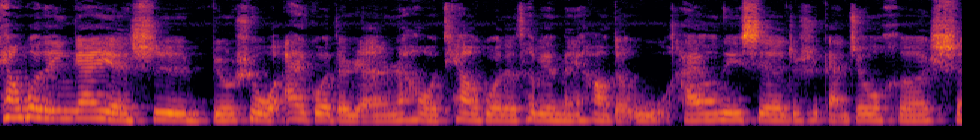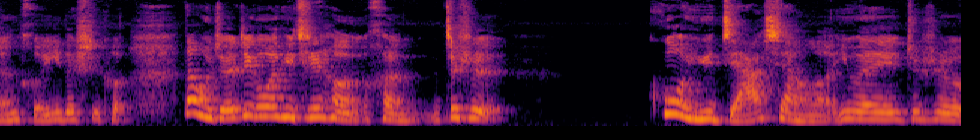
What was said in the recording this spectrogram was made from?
飘过的应该也是，比如说我爱过的人，然后我跳过的特别美好的舞，还有那些就是感觉我和神合一的时刻。但我觉得这个问题其实很很就是过于假想了，因为就是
